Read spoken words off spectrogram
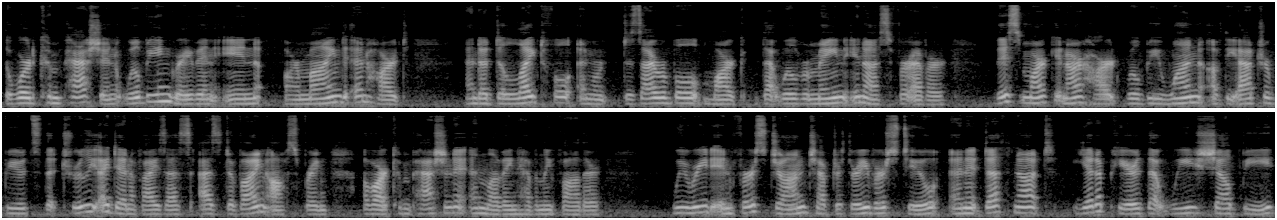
the word compassion will be engraven in our mind and heart and a delightful and desirable mark that will remain in us forever. This mark in our heart will be one of the attributes that truly identifies us as divine offspring of our compassionate and loving Heavenly Father we read in 1 John chapter 3 verse 2, and it doth not yet appear that we shall be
